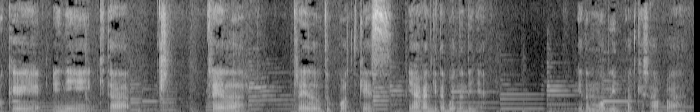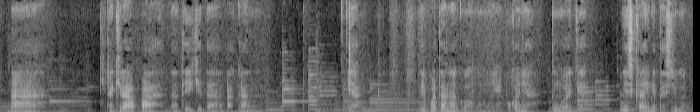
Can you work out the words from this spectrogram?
Oke, ini kita trailer, trailer untuk podcast yang akan kita buat nantinya. Kita mau bikin podcast apa? Nah, kira-kira apa? Nanti kita akan, ya, lipatan lah gua ngomongnya. Pokoknya tunggu aja. Ini sekali ngetes juga.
